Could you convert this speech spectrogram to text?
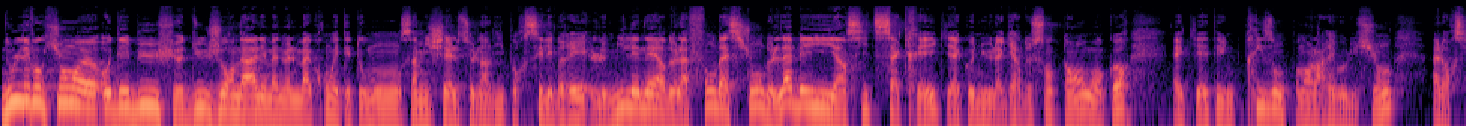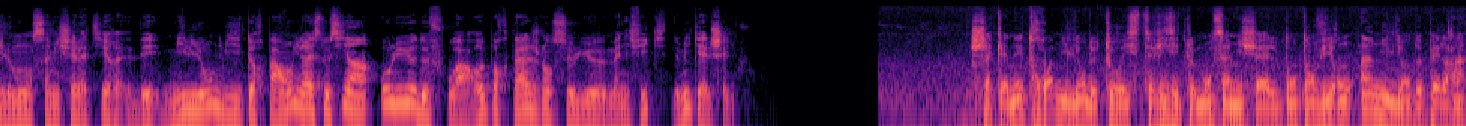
Nous l'évoquions euh, au début du journal. Emmanuel Macron était au Mont Saint-Michel ce lundi pour célébrer le millénaire de la fondation de l'abbaye, un site sacré qui a connu la guerre de Cent Ans ou encore euh, qui a été une prison pendant la Révolution. Alors si le Mont Saint-Michel attire des millions de visiteurs par an, il reste aussi un haut lieu de foi. Reportage dans ce lieu magnifique de Michael Chailloux. Chaque année, 3 millions de touristes visitent le Mont Saint-Michel, dont environ 1 million de pèlerins.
